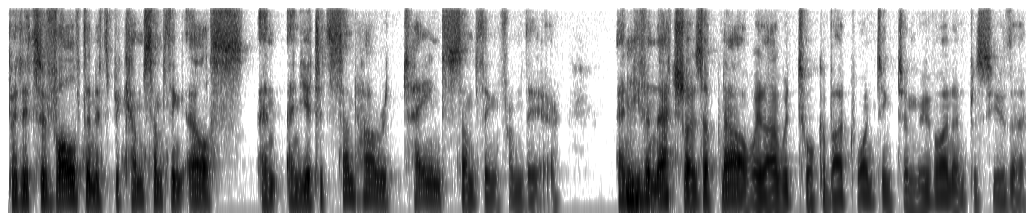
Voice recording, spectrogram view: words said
but it's evolved and it's become something else and and yet it's somehow retained something from there and Mm. even that shows up now when i would talk about wanting to move on and pursue the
